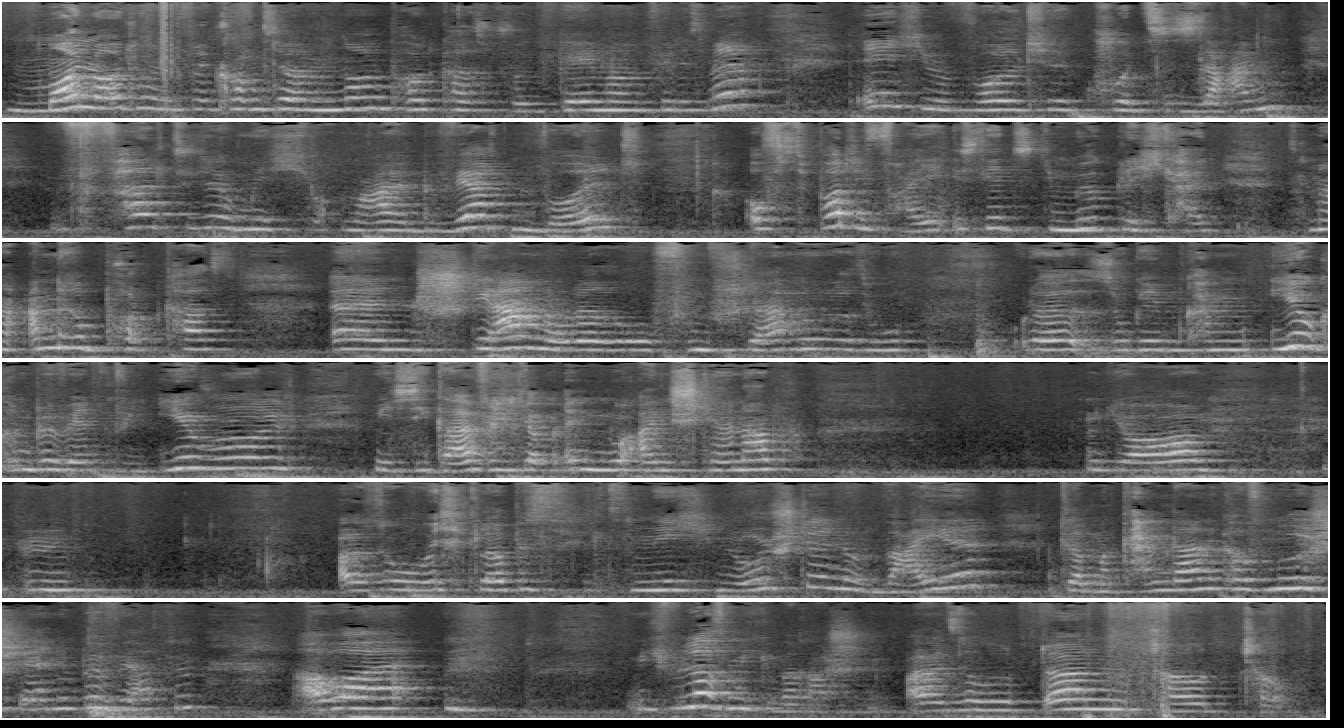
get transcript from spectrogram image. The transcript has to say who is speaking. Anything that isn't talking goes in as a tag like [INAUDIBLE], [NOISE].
Speaker 1: Moin Leute und willkommen zu einem neuen Podcast für Gamer und vieles mehr. Ich wollte kurz sagen, falls ihr mich mal bewerten wollt, auf Spotify ist jetzt die Möglichkeit, dass man andere Podcasts äh, einen Stern oder so, fünf Sterne oder so oder so geben kann. Ihr könnt bewerten, wie ihr wollt. Mir ist egal, wenn ich am Ende nur einen Stern habe. Ja, mm, also ich glaube, es ist jetzt nicht null Sterne, weil ich glaube, man kann gar nicht auf null Sterne bewerten. Aber [LAUGHS] ich lasse mich überraschen. Also dann, ciao, ciao.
